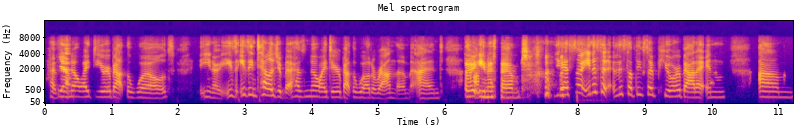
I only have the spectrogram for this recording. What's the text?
has yep. no idea about the world. You know, is is intelligent but has no idea about the world around them. And so um, innocent. yeah, so innocent. And there's something so pure about it, and um,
